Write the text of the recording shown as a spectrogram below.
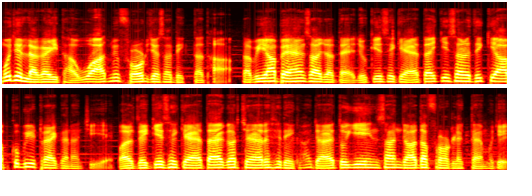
मुझे लगा ही था, वो आदमी फ्रॉड जैसा दिखता था। तभी यहाँ पे हंस आ जाता है, जो की इसे कहता है कि सर, देखिए, आपको भी ट्राई करना चाहिए। पर देखिए से कहता है, अगर चेहरे से देखा जाए तो ये इंसान ज़्यादा फ्रॉड लगता है मुझे।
